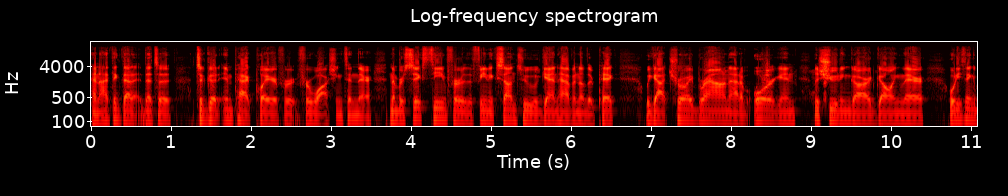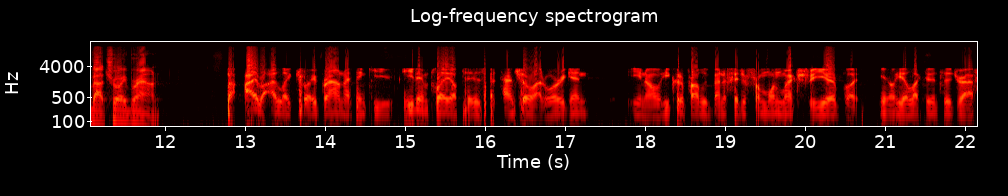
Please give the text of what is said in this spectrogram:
and I think that that's a it's a good impact player for for Washington there. Number 16 for the Phoenix Suns, who again have another pick. We got Troy Brown out of Oregon, the shooting guard, going there. What do you think about Troy Brown? I, I like Troy Brown. I think he he didn't play up to his potential at Oregon. You know, he could have probably benefited from one more extra year, but you know, he elected into the draft.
